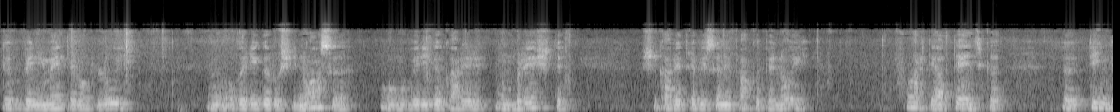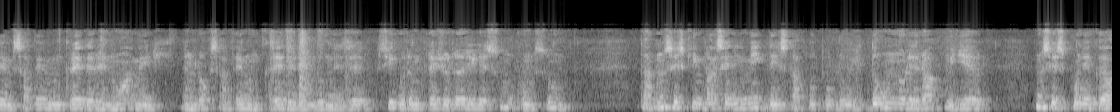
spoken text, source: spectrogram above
evenimentelor lui, uh, o verigă rușinoasă, o verigă care îmbrește și care trebuie să ne facă pe noi foarte atenți că uh, tindem să avem încredere în oameni în loc să avem încredere în Dumnezeu. Sigur, împrejurările sunt cum sunt, dar nu se schimbase nimic din statutul lui. Domnul era cu el. Nu se spune că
